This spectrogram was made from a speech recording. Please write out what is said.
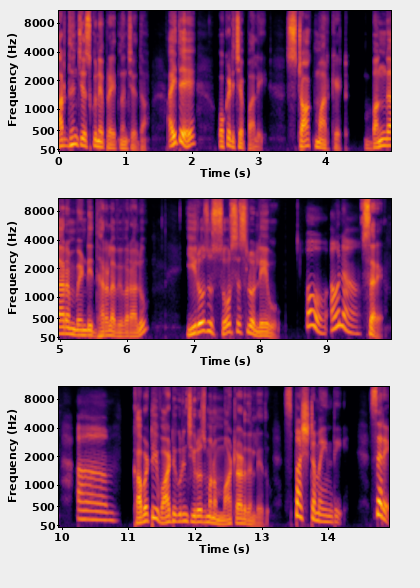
అర్థం చేసుకునే ప్రయత్నం చేద్దాం. అయితే ఒకటి చెప్పాలి. Stock market. బంగారం వెండి ధరల వివరాలు ఈరోజు సోర్సెస్లో లేవు. ఓ అవునా? సరే. కాబట్టి వాటి గురించి ఈరోజు మనం మాట్లాడడం లేదు. స్పష్టమైంది. సరే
